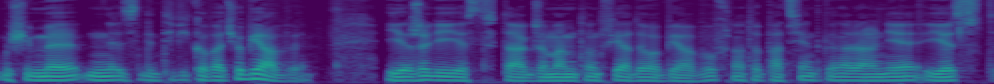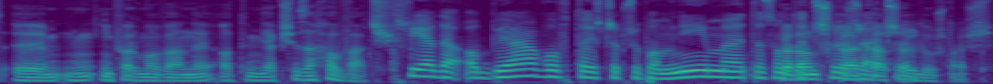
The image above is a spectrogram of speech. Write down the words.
musimy zidentyfikować objawy. Jeżeli jest tak, że mamy tą triadę objawów, no to pacjent generalnie jest informowany o tym, jak się zachować. Triada objawów, to jeszcze przypomnijmy, to są te trzy Gorączka, rzeczy. kaszel, duszność.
